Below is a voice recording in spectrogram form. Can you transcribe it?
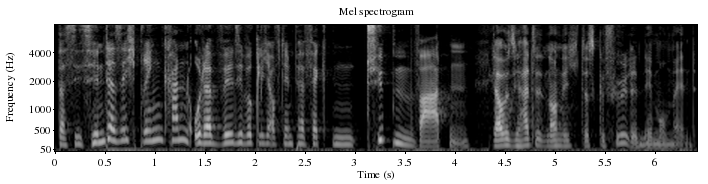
dass sie es hinter sich bringen kann oder will sie wirklich auf den perfekten Typen warten? Ich glaube, sie hatte noch nicht das Gefühl in dem Moment.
